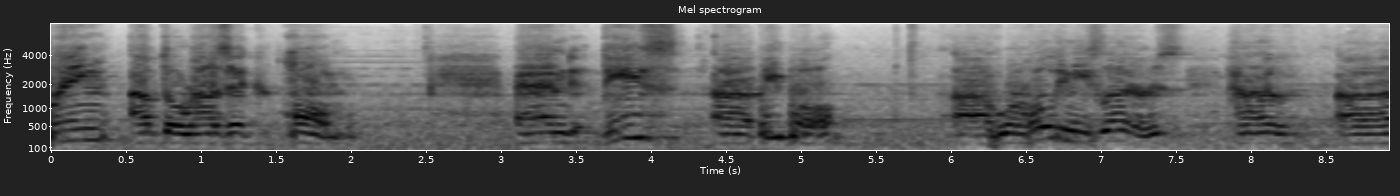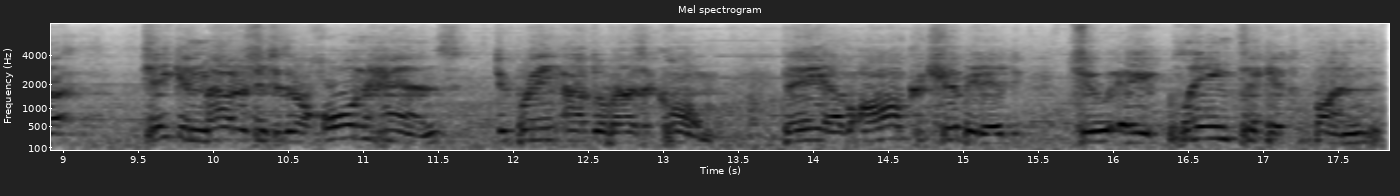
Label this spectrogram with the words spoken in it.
"Bring Abdelrazik home." And these uh, people uh, who are holding these letters have uh, taken matters into their own hands to bring Abdelrazik home. They have all contributed to a plane ticket fund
